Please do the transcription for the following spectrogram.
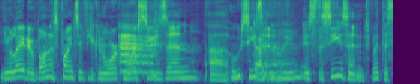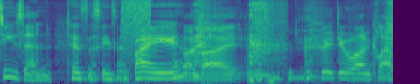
you later. Bonus points if you can work more season. Uh, ooh, season. Definitely. It's the season to put the season. Tis the season. Bye. Bye bye. Three, two, one, clap.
